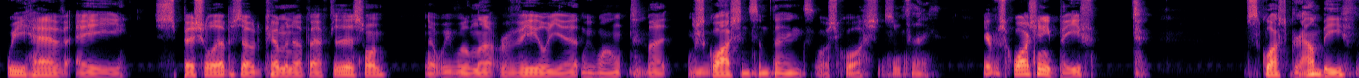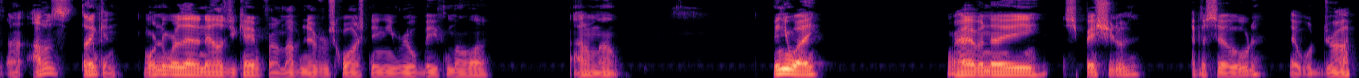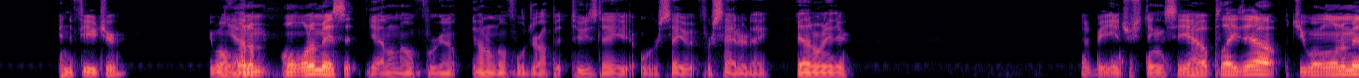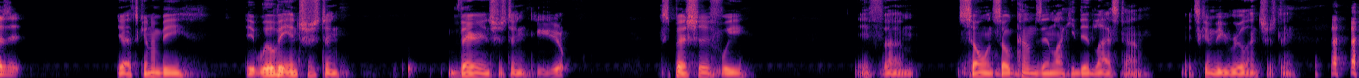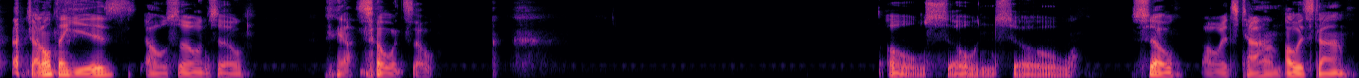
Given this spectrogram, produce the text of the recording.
we have a special episode coming up after this one that we will not reveal yet, we won't. but We're squashing some things. we're squashing some things. You ever squash any beef? Squash ground beef. I, I was thinking, wondering where that analogy came from. I've never squashed any real beef in my life. I don't know. Anyway, we're having a special episode that will drop in the future. You won't Yeah, I want to won't want to miss it. Yeah, I don't know if we're gonna. I don't know if we'll drop it Tuesday or save it for Saturday. Yeah, I don't either. It'll be interesting to see how it plays out, but you won't want to miss it. Yeah, it's gonna be. It will be interesting. Very interesting. Yep. especially if we if um so and so comes in like he did last time it's gonna be real interesting which i don't think he is oh, so and so. yeah so and so Oh, so and so. so Oh, it's time. oh it's time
